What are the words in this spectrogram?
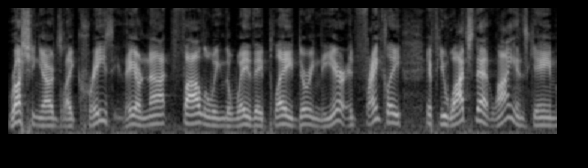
rushing yards like crazy. They are not following the way they play during the year. And frankly, if you watch that Lions game,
